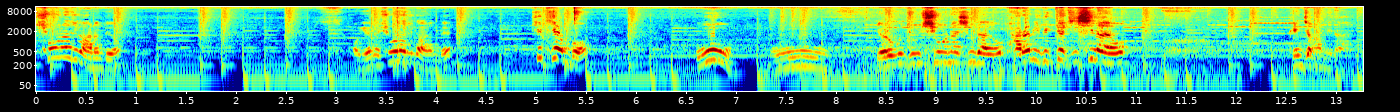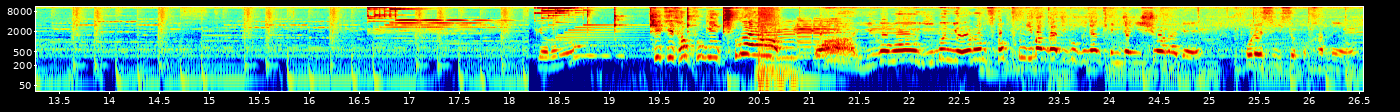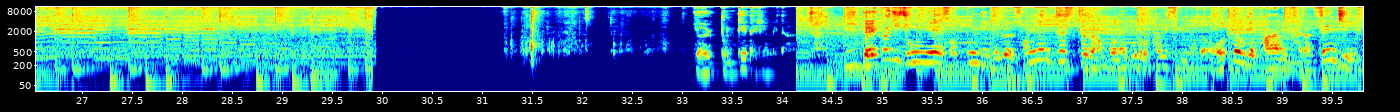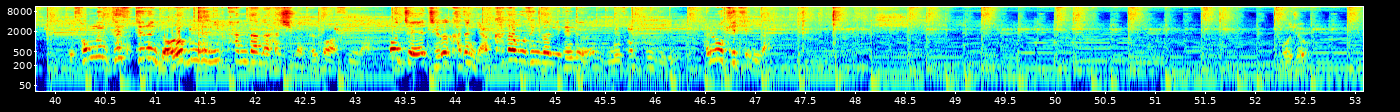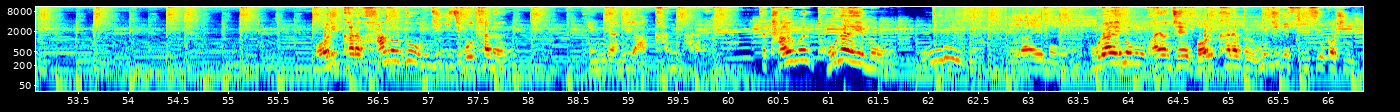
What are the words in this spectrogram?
시원하지가 않은데요? 어, 얘는 시원하지가 않은데? 키티 한번. 오! 오! 여러분 좀 시원하신가요? 바람이 느껴지시나요? 굉장합니다. 뾰로롱. 키티 선풍기 추가요! 와, 이거 뭐 이번 여름 선풍기만 가지고 그냥 굉장히 시원하게 보낼 수 있을 것 같네요. 열 분께 드립니다. 자, 이네 가지 종류의 선풍기들을 성능 테스트를 한번 해보도록 하겠습니다. 어떤 게 바람이 가장 센지 그 성능 테스트는 여러분들이 판단을 하시면 될 것 같습니다. 첫 번째, 제가 가장 약하다고 생각이 되는 이 선풍기 헬로키티입니다. 뭐죠? 머리카락 한 올도 움직이지 못하는 굉장히 약한 바람입니다. 자, 다음은 도라에몽. 오, 도라에몽. 도라에몽은 과연 제 머리카락을 움직일 수 있을 것인지.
